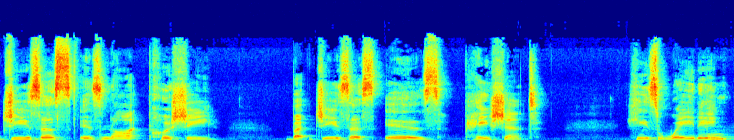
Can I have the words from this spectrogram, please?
Jesus is not pushy, but Jesus is patient. He's waiting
